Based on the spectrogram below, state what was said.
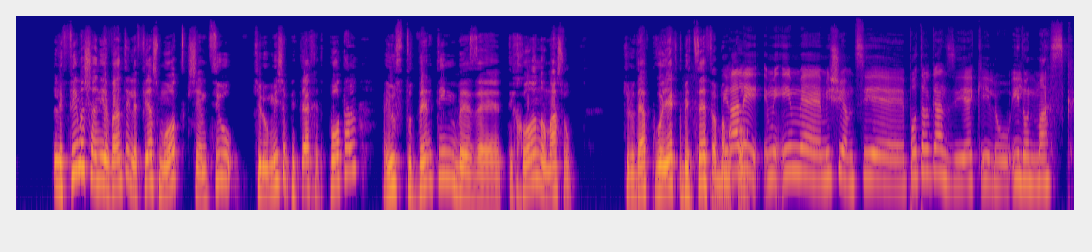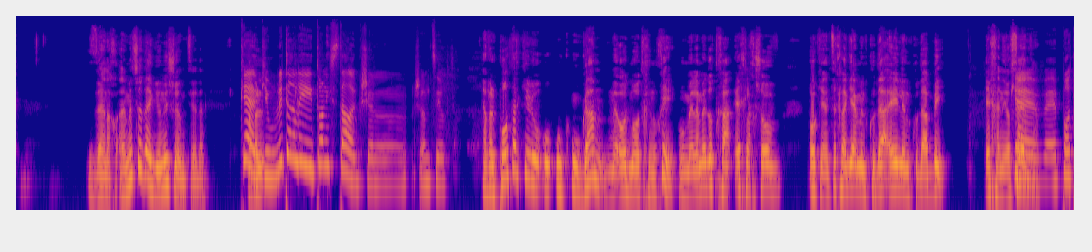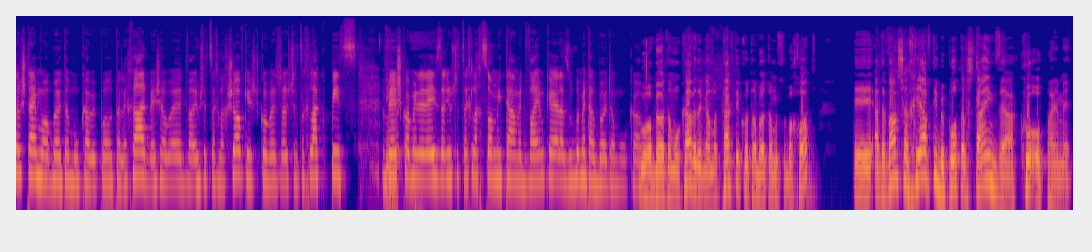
לפי מה שאני הבנתי לפי השמועות כשהמציאו כאילו מי שפיתח את פורטל היו סטודנטים באיזה תיכון או משהו. כאילו זה היה פרויקט בית ספר במקור. נראה לי, אם, אם אה, מישהו ימציא אה, portal gun, זה יהיה כאילו אילון מאסק. זה נכון, האמת שזה הגיוני שהוא המציא את זה. כן, אבל- כי הוא literally טוני סטארק של, של המציאות. אבל פורטל כאילו הוא, הוא, הוא גם מאוד מאוד חינוכי, הוא מלמד אותך איך לחשוב, אוקיי אני צריך להגיע מנקודה A לנקודה B, איך אני עושה כן, את זה. ופורטל 2 הוא הרבה יותר מורכב מפורטל 1, ויש הרבה דברים שצריך לחשוב, כי יש כל מיני דברים שצריך להקפיץ, ויש כל מיני לייזרים שצריך לחסום איתם, ודברים כאלה, אז הוא באמת הרבה יותר מורכב. הוא הרבה יותר מורכב וגם הטקטיקות הרבה יותר מסובכות. Uh, הדבר שהכי אהבתי בפורטל 2 זה הקו-אופ האמת.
